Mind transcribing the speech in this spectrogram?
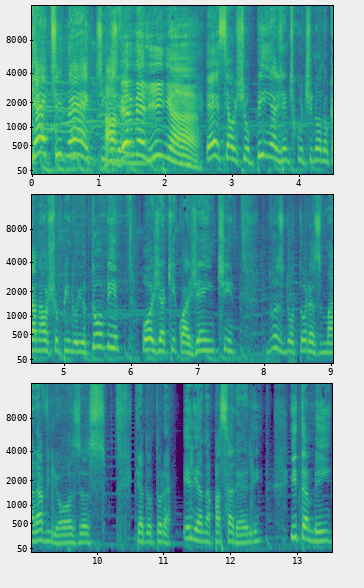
GetNet! A gente. vermelhinha. Esse é o Chupim, a gente continua no canal Chupim do YouTube. Hoje aqui com a gente, duas doutoras maravilhosas, que é a doutora Eliana Passarelli e também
